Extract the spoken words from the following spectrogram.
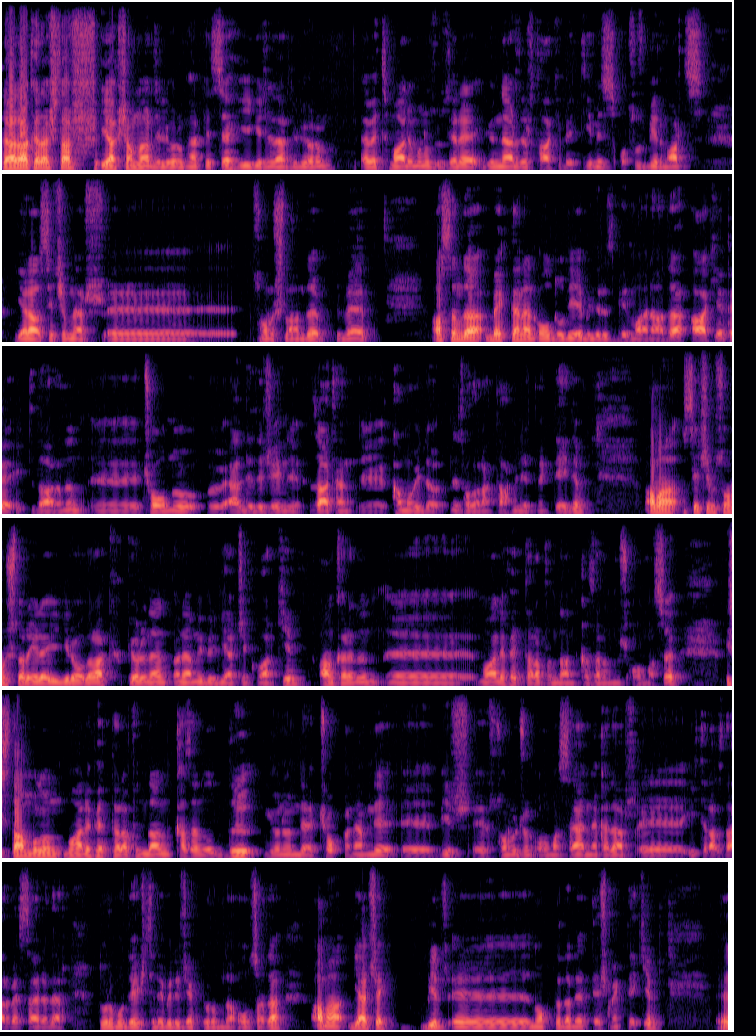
Değerli arkadaşlar, iyi akşamlar diliyorum herkese, iyi geceler diliyorum. Evet, malumunuz üzere günlerdir takip ettiğimiz 31 Mart yerel seçimler e, sonuçlandı ve aslında beklenen oldu diyebiliriz bir manada. AKP iktidarının e, çoğunluğu elde edeceğini zaten e, kamuoyu da net olarak tahmin etmekteydim. Ama seçim sonuçlarıyla ilgili olarak görünen önemli bir gerçek var ki Ankara'nın e, muhalefet tarafından kazanılmış olması, İstanbul'un muhalefet tarafından kazanıldığı yönünde çok önemli e, bir e, sonucun olması her ne kadar e, itirazlar vesaireler durumu değiştirebilecek durumda olsa da ama gerçek bir noktada netleşmekte ki e,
